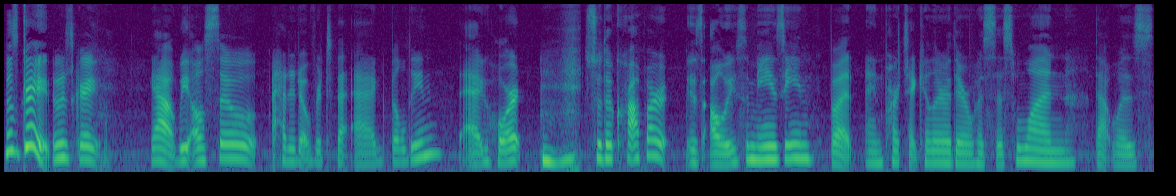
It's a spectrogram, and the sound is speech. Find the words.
It was great. It was great. Yeah, we also headed over to the ag building, the ag hort. Mhm. So the crop art is always amazing, but in particular, there was this one that was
